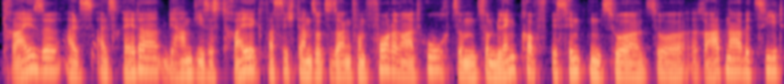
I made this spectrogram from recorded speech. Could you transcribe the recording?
Kreise als, als Räder. Wir haben dieses Dreieck, was sich dann sozusagen vom Vorderrad hoch zum, zum Lenkkopf bis hinten zur, zur Radnabe zieht.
